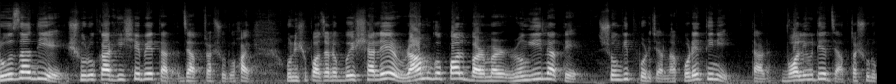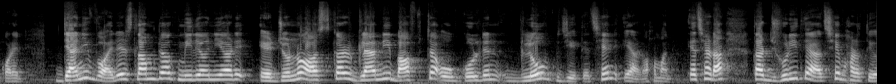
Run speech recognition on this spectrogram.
রোজা দিয়ে সুরকার হিসেবে তার যাত্রা শুরু হয়। উনিশশো পঁচানব্বই সালে রাম গোপাল বার্মার রঙ্গিলাতে সংগীত পরিচালনা করে তিনি তার বলিউডে যাত্রা শুরু করেন। ড্যানি ভয়েলের স্লামডগ মিলিয়নিয়ার এর জন্য অস্কার, গ্ল্যামি, বাফটা ও গোল্ডেন গ্লোব জিতেছেন এ আর রহমান। এছাড়া তার ঝুড়িতে আছে ভারতীয়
